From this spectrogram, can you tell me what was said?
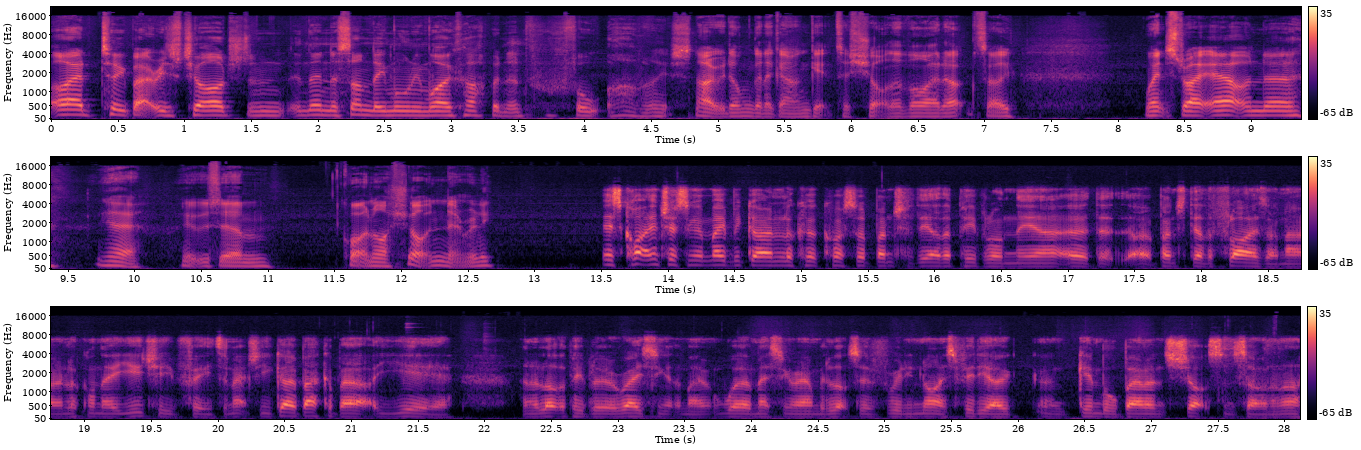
I had two batteries charged, and, and then the Sunday morning woke up and then thought, oh, well, it snowed. I'm going to go and get to shot of the viaduct. So went straight out and uh, yeah, it was um, quite a nice shot, isn't it? Really. It's quite interesting. It made me go and look across a bunch of the other people on the, uh, uh, the a bunch of the other flyers I know and look on their YouTube feeds. And actually, you go back about a year, and a lot of the people who are racing at the moment were messing around with lots of really nice video and gimbal balanced shots and so on. And I,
